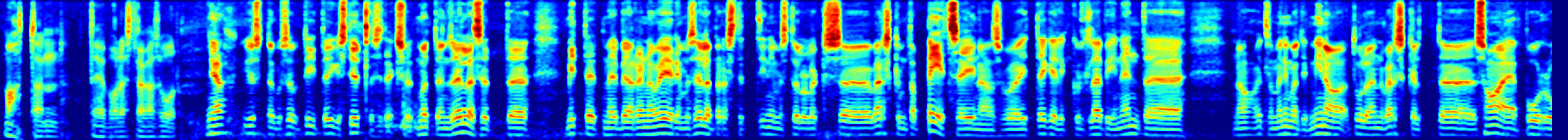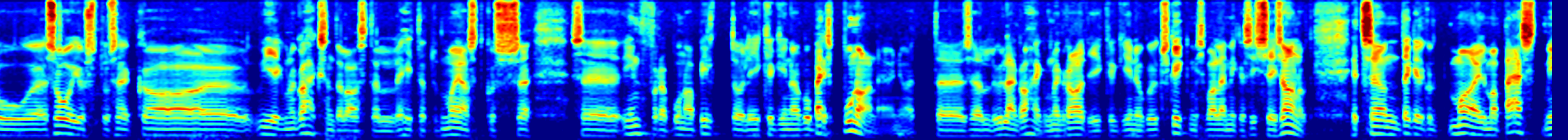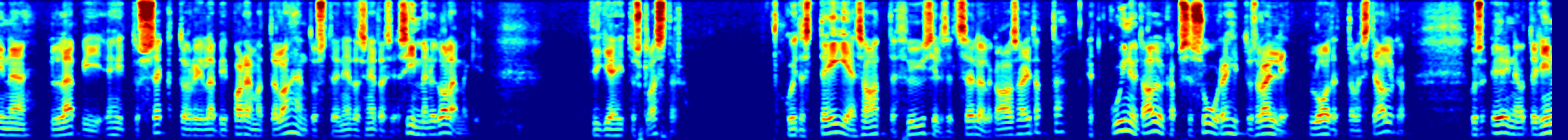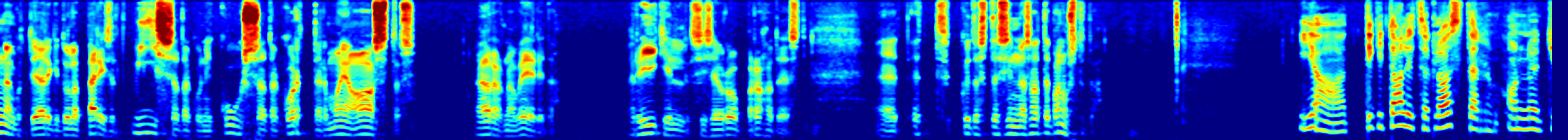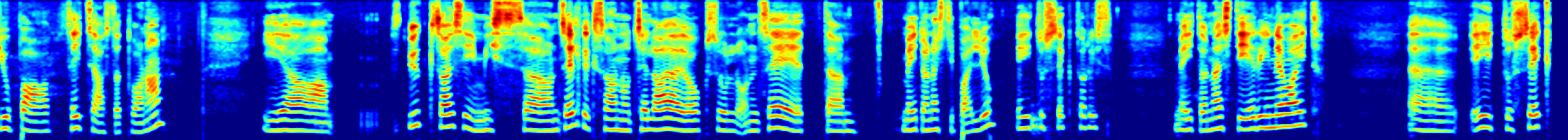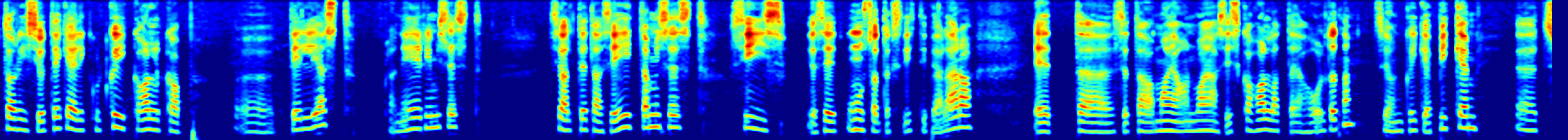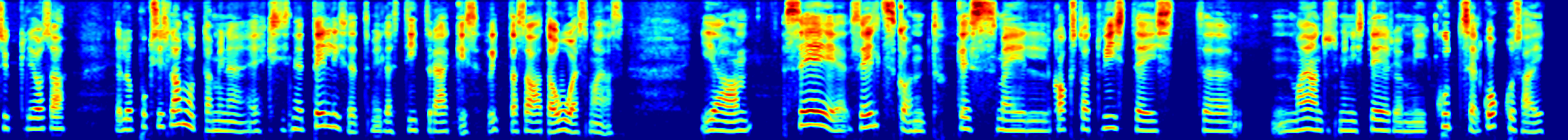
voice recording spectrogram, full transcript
maht on tõepoolest väga suur. jah, just nagu sa, Tiit, õigesti ütlesid, eks ju, et mõte on selles, et äh, mitte, et me ei pea renoveerima sellepärast, et inimestel oleks äh, värskem tapeet seinas, vaid tegelikult läbi nende äh, noh, ütleme niimoodi, mina tulen värskelt äh, saepuru äh, soojustusega äh, viiekümne kaheksandal aastal ehitatud majast, kus see infrapunapilt oli ikkagi nagu päris punane, on ju, et seal üle kahekümne kraadi ikkagi nagu ükskõik mis valemiga sisse ei saanud. et see on tegelikult maailma päästmine läbi ehitussektori, läbi paremate lahenduste ja nii edasi, nii edasi ja siin me nüüd olemegi. digiehitusklaster kuidas teie saate füüsiliselt sellele kaasa aidata, et kui nüüd algab see suur ehitusralli, loodetavasti algab, kus erinevate hinnangute järgi tuleb päriselt viissada kuni kuussada kortermaja aastas ära renoveerida, riigil siis Euroopa rahade eest, et, et kuidas te sinna saate panustada? jaa, digitaalse klaster on nüüd juba seitse aastat vana ja üks asi, mis äh, on selgeks saanud selle aja jooksul, on see, et äh, meid on hästi palju ehitussektoris, meid on hästi erinevaid, äh, ehitussektoris ju tegelikult kõik algab tellijast, planeerimisest, sealt edasi ehitamisest, siis, ja see unustatakse tihtipeale ära, et seda maja on vaja siis ka hallata ja hooldada, see on kõige pikem tsükli osa ja lõpuks siis lammutamine, ehk siis need tellised, millest Tiit rääkis, ritta saada uues majas. ja see seltskond, kes meil kaks tuhat viisteist äh, majandusministeeriumi kutsel kokku sai,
